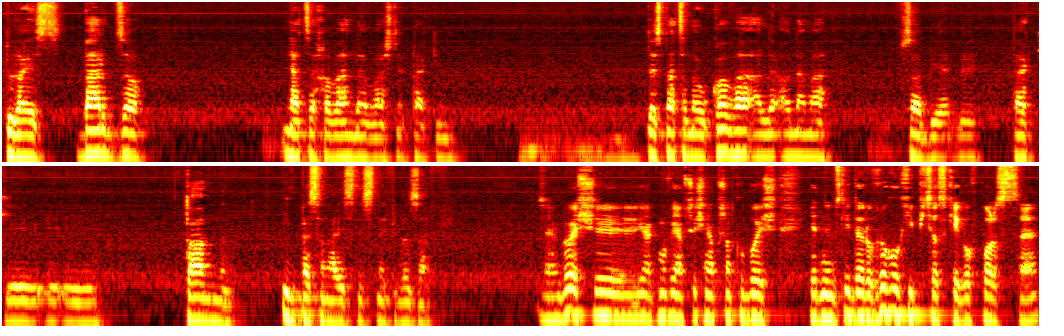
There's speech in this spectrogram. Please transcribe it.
która jest bardzo nacechowana właśnie takim to jest praca naukowa, ale ona ma w sobie taki ton impersonalistycznej filozofii. Byłeś, jak mówiłem wcześniej na początku, byłeś jednym z liderów ruchu hipisowskiego w Polsce.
